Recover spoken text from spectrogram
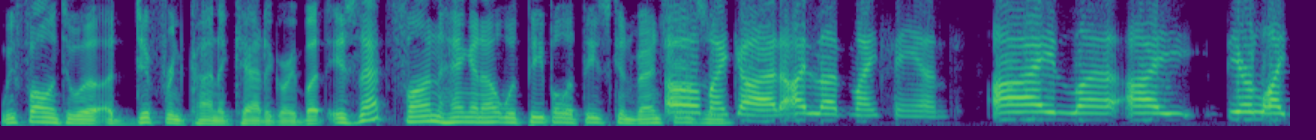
We fall into a, a different kind of category. But is that fun hanging out with people at these conventions? Oh my and- God, I love my fans. I love. I they're like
